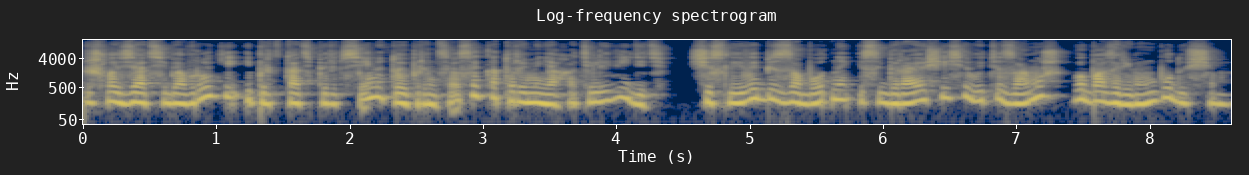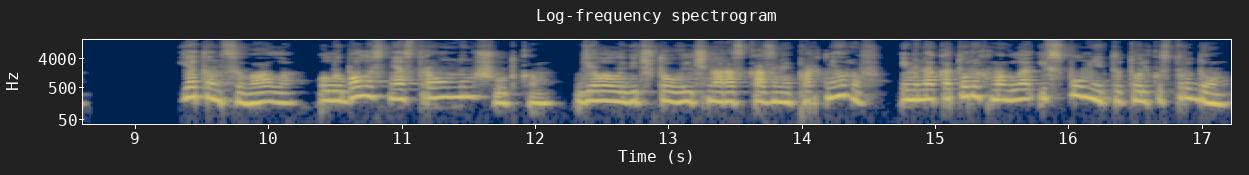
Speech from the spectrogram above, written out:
Пришлось взять себя в руки и предстать перед всеми той принцессой, которой меня хотели видеть, счастливой, беззаботной и собирающейся выйти замуж в обозримом будущем. Я танцевала, улыбалась неостроумным шуткам, делала вид, что увлечена рассказами партнеров, имена которых могла и вспомнить-то только с трудом.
